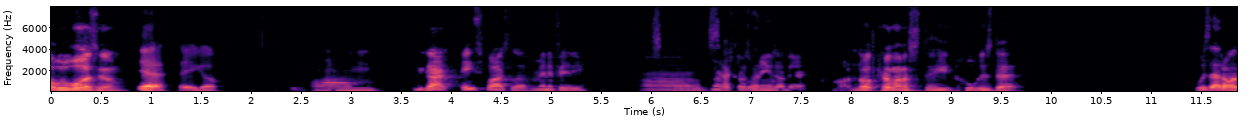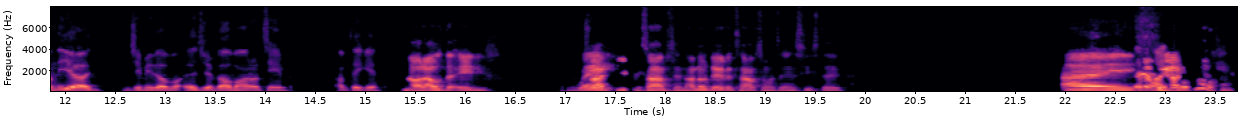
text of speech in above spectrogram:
Oh, it was him. Yeah, there you go. Um, We got eight spots left, minute fifty. Um, Um, I'm gonna throw some Sacramento. names out there. North Carolina State. Who is that? Was that on the uh, Jimmy Val- uh, Jim Valvano team? I'm thinking. No, that was the 80s. Wait, David Thompson. I know David Thompson went to NC State. I That Michael, two of them.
